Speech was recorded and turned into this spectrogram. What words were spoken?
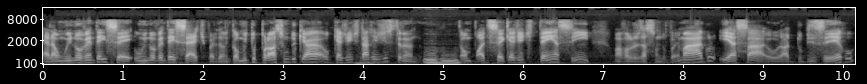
era 1,97, perdão. Então muito próximo do que a, o que a gente está registrando. Uhum. Então pode ser que a gente tenha sim uma valorização do boi magro e essa a do bezerro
